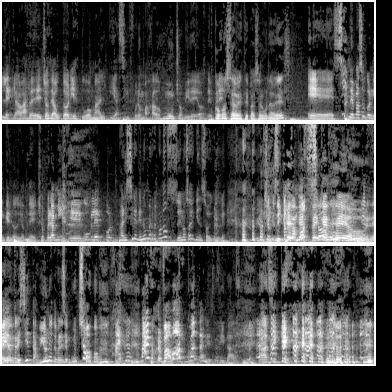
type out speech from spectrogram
le clavás derechos de autor y estuvo mal y así fueron bajados muchos videos de ¿Cómo prensa. sabes? ¿Te pasó alguna vez? Eh, sí, me pasó con Nickelodeon, de hecho. Pero a mí, eh, Google, por- pareciera que no me reconoce, no sabe quién soy, Google. Yo que soy tan Qué- qué famoso. fe- qué feo, Google, Qué feo, eh. 300 views no te parece mucho. Ay, ay, por favor, ¿cuántas necesitas? Así que.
